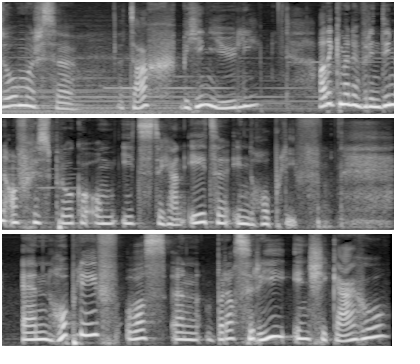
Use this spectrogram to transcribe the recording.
Zomerse dag, begin juli, had ik met een vriendin afgesproken om iets te gaan eten in de Hoplief. En Hoplief was een brasserie in Chicago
